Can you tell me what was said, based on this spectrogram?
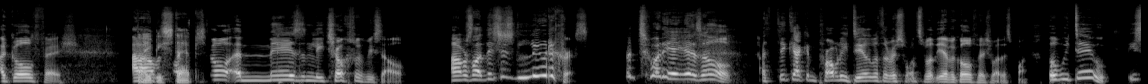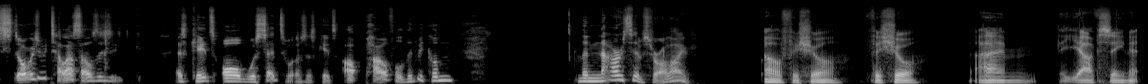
a goldfish. And I Baby was, like, steps. so amazingly chuffed with myself. I was like, this is ludicrous. I'm 28 years old. I think I can probably deal with the responsibility of a goldfish by this point. But we do. These stories we tell ourselves as, as kids, or were said to us as kids, are powerful. They become the narratives for our life. Oh, for sure, for sure. Um, yeah, I've seen it.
